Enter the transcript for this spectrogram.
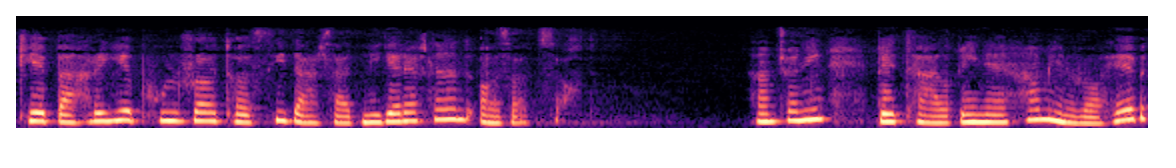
که بهره پول را تا سی درصد می گرفتند آزاد ساخت. همچنین به تلقین همین راهب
